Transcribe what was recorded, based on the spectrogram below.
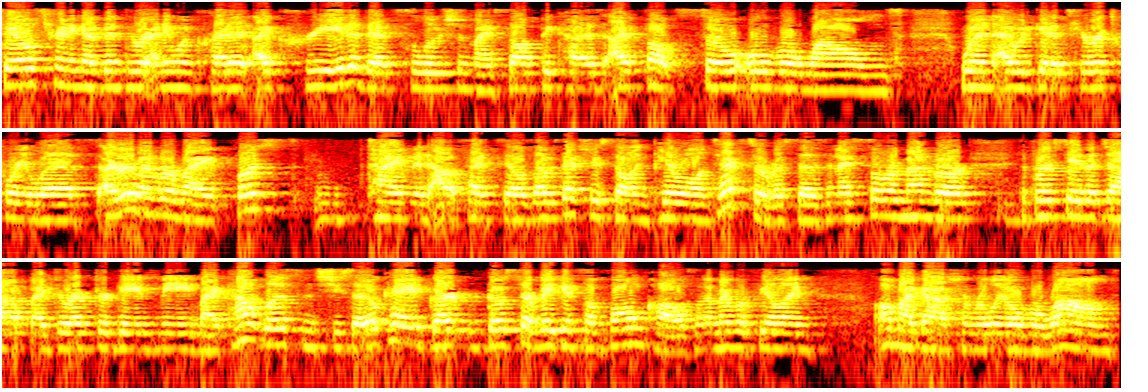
sales training I've been through anyone credit. I created that solution myself because I felt so overwhelmed when I would get a territory list. I remember my first time in outside sales, I was actually selling payroll and tax services, and I still remember the first day of the job, my director gave me my account list, and she said, okay, go start making some phone calls. And I remember feeling, oh my gosh, I'm really overwhelmed.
